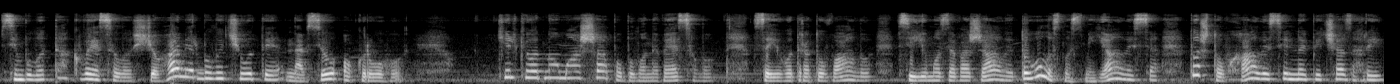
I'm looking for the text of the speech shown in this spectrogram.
Всім було так весело, що гамір було чути на всю округу. Тільки одному Ашапу було невесело, все його дратувало, всі йому заважали, то голосно сміялися, то штовхали сильно під час гри.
